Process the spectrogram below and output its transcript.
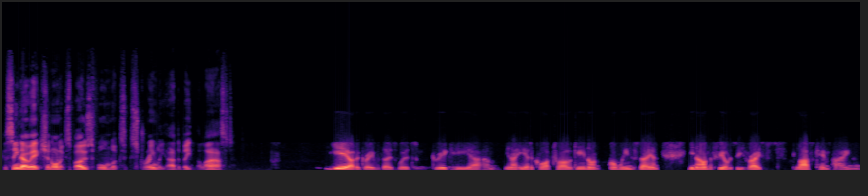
Casino Action on exposed form looks extremely hard to beat in the last. Yeah, I'd agree with those words, Greg. He, um, you know, he had a quiet trial again on, on Wednesday, and you know, on the field as he's raced last campaign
